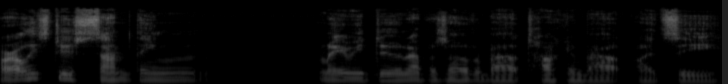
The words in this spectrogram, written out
or at least do something. Maybe do an episode about talking about. Let's see.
